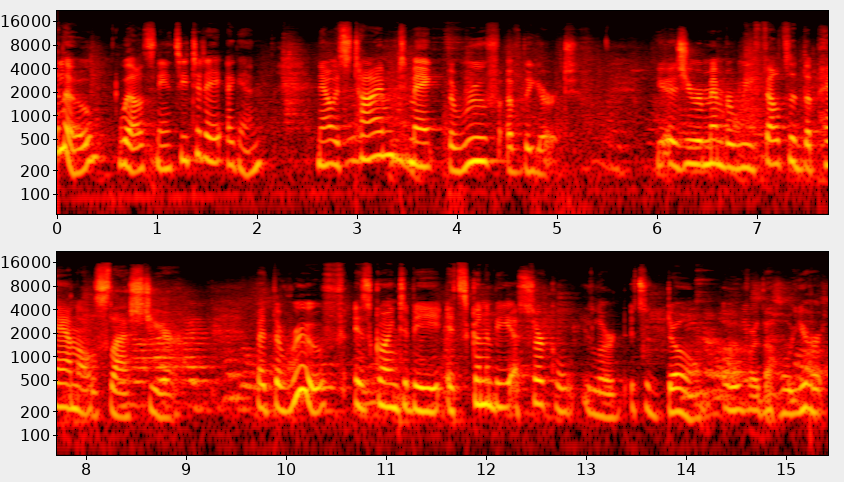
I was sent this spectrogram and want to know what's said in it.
Hello, well, it's Nancy today again. Now it's time to make the roof of the yurt. As you remember, we felted the panels last year. But the roof is going to be, it's going to be a circular, it's a dome over the whole yurt.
